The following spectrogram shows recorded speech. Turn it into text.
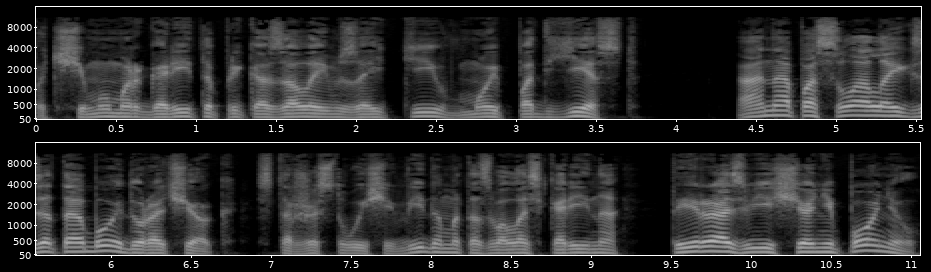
«Почему Маргарита приказала им зайти в мой подъезд?» «Она послала их за тобой, дурачок!» — с торжествующим видом отозвалась Карина. «Ты разве еще не понял?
